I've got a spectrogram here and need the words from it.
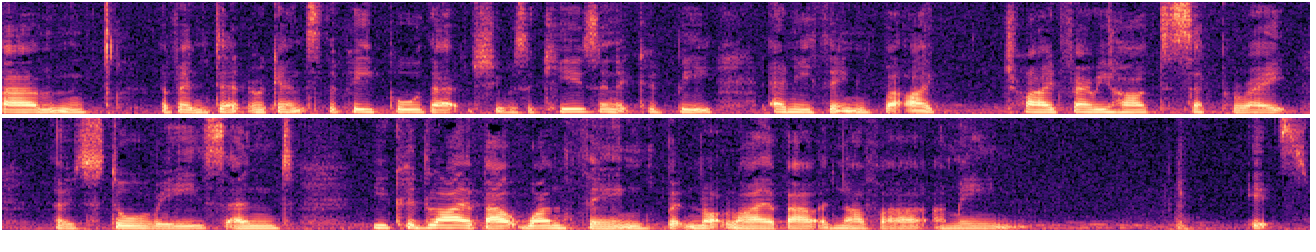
um, a vendetta against the people that she was accusing. It could be anything, but I tried very hard to separate those stories. And you could lie about one thing, but not lie about another. I mean, it's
